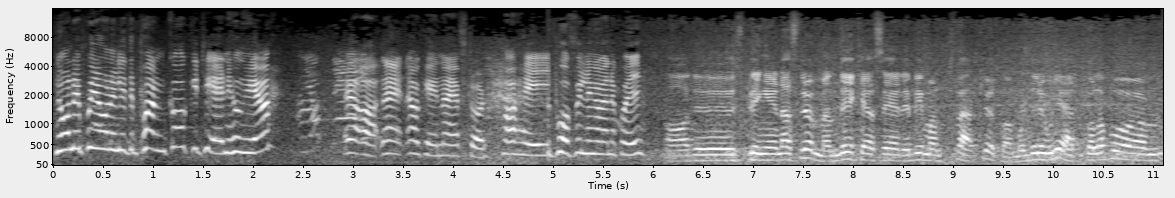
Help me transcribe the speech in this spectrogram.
Nu håller jag på att göra lite pannkakor till er, är ni hungriga? Ja. Nej, okej, nej jag förstår. Ja, hej. Påfyllning av energi. Ja, du springer i den här strömmen. Det kan jag säga, det blir man tvärslut av. Men det roliga är att kolla på um,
